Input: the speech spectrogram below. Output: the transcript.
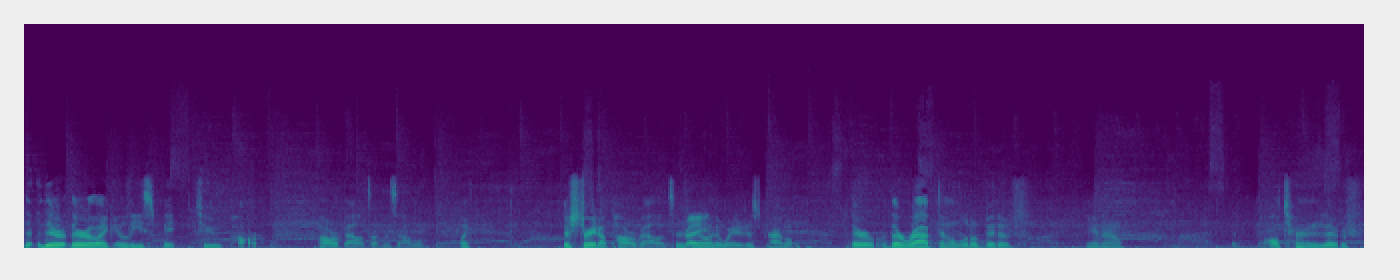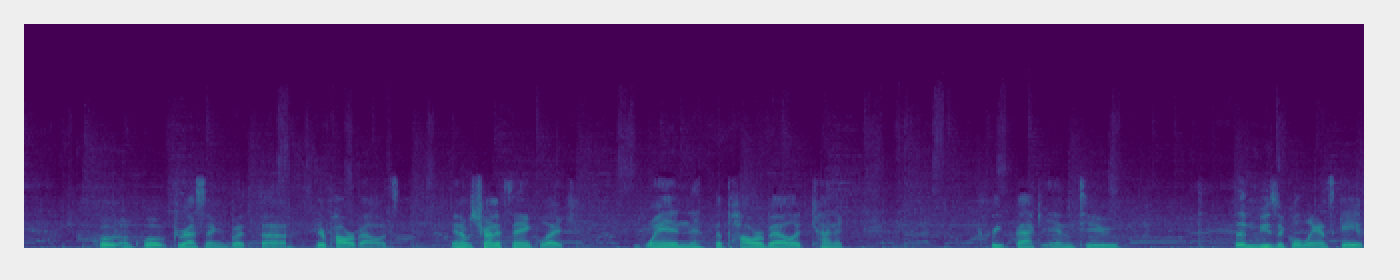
th- There there are like at least two power power ballads on this album. Like they're straight up power ballads. There's Right. no other way to describe them. They're they're wrapped in a little bit of you know alternative quote unquote dressing, but uh, they're power ballads. And I was trying to think like when the power ballad kind of creep back into the musical landscape.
